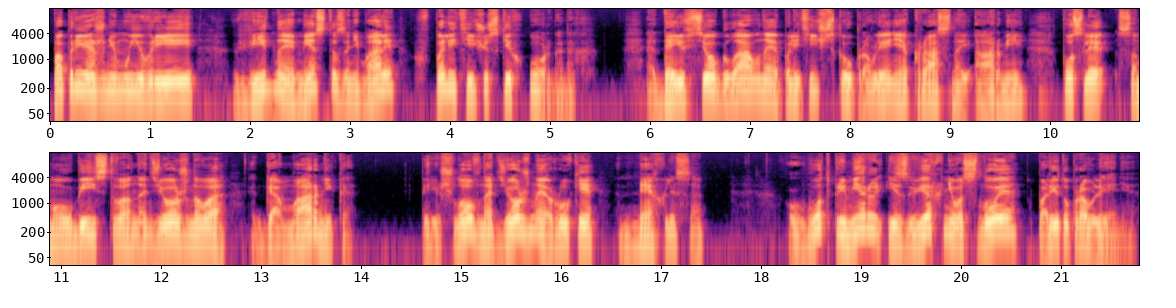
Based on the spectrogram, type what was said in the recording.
По-прежнему евреи видное место занимали в политических органах. Да и все главное политическое управление Красной Армии после самоубийства надежного Гамарника перешло в надежные руки Мехлиса. Вот примеры из верхнего слоя политуправления.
